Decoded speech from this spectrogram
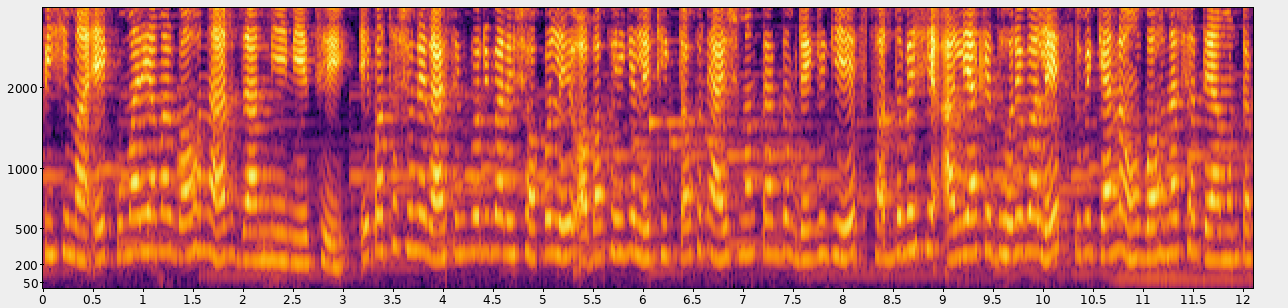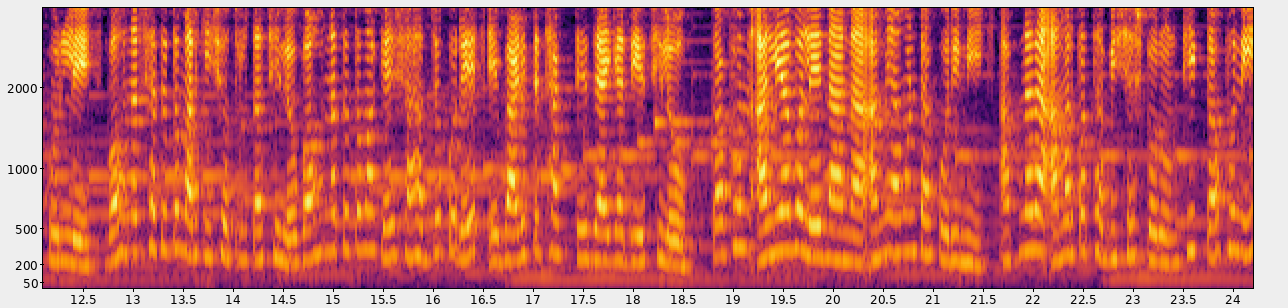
পিসিমা এই কুমারী আমার গহনার জান নিয়ে নিয়েছে। এ কথা শুনে রায়সিং পরিবারের সকলে অবাক হয়ে গেলে ঠিক তখনই আয়ুষ্মান তো একদম রেগে গিয়ে ছদ্মবেশী আলিয়াকে ধরে বলে, তুমি কেন গহনার সাথে এমনটা করলে? গহনার সাথে তোমার কি শত্রুতা ছিল? গহনা তো তোমাকে সাহায্য করে এই বাড়িতে থাকতে জায়গা দিয়েছিল। তখন আলিয়া বলে, না না, আমি এমনটা করিনি। আপনারা আমার কথা বিশ্বাস করুন। ঠিক তখনই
